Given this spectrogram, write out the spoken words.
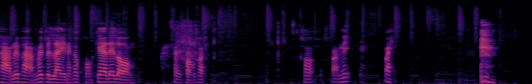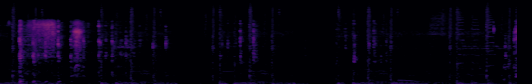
ผ่านไม่ผ่านไม่เป็นไรนะครับ ขอแค่ได้ลองใส่ของก่อนก็ป่านนี้ไปโอเค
